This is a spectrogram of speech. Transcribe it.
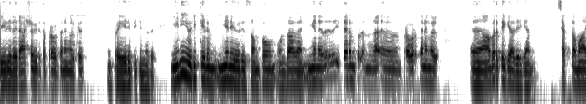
രീതിയിൽ രാഷ്ട്രവിരുദ്ധ പ്രവർത്തനങ്ങൾക്ക് പ്രേരിപ്പിക്കുന്നത്. ഇനി ഒരിക്കലും ഇങ്ങനെയൊരു സംഭവം ഉണ്ടാകാൻ ഇങ്ങനെ ഇത്തരം പ്രവർത്തനങ്ങൾ ആവർത്തിക്കാതിരിക്കാൻ ശക്തമായ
